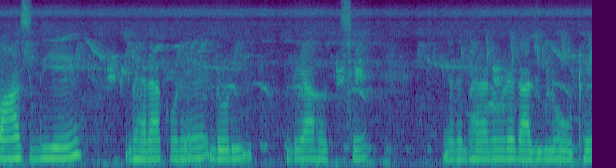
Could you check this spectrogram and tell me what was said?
বাঁশ দিয়ে ভেড়া করে দড়ি দেয়া হচ্ছে যাতে ভেড়ার উপরে গাছগুলো উঠে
